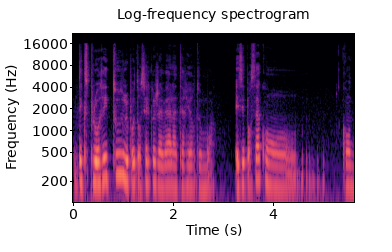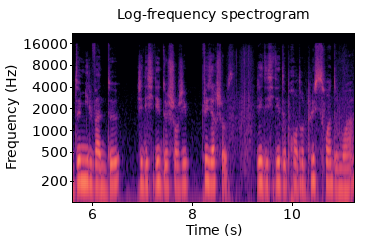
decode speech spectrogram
d'explorer tout le potentiel que j'avais à l'intérieur de moi. Et c'est pour ça qu'en 2022, j'ai décidé de changer plusieurs choses. J'ai décidé de prendre plus soin de moi.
